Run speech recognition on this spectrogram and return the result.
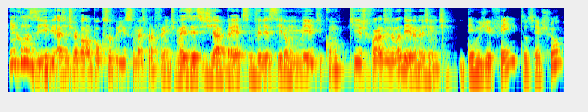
Inclusive, a gente vai falar um pouco sobre isso mais pra frente, mas esses diabretes envelheceram meio que como queijo fora da geladeira, né, gente? Em termos de efeito, você achou?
